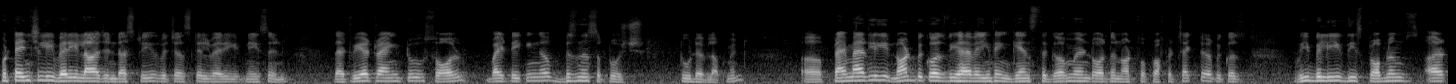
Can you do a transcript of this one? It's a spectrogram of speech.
potentially very large industries which are still very nascent that we are trying to solve by taking a business approach to development. Uh, primarily not because we have anything against the government or the not-for-profit sector because we believe these problems are,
